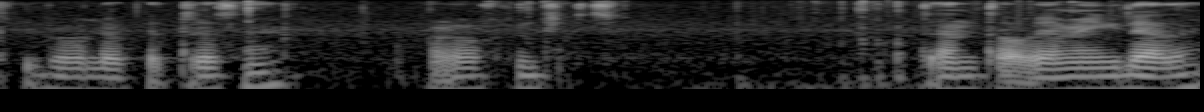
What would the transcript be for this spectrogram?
Skal vi prøve å løpe etter oss her? Har det en chat? Den tar vi med glede.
